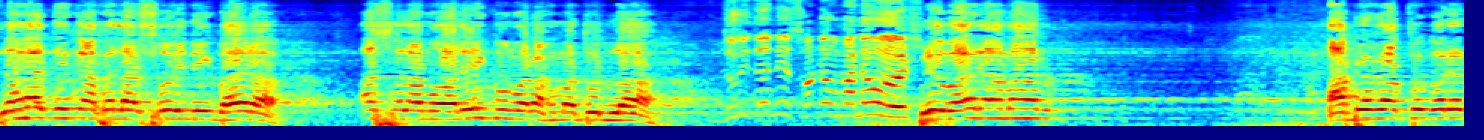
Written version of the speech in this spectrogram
জাহাদি কাফেলা সৈনিক ভাইরা আসসালামু আলাইকুম রহমতুল্লাহ। দুইজনই ছোট মানুষ। প্রিয় ভাইরা আমার আপনারা লক্ষ্য করেন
